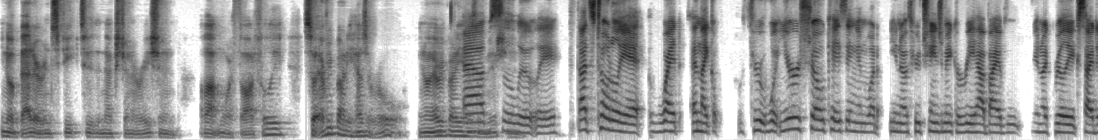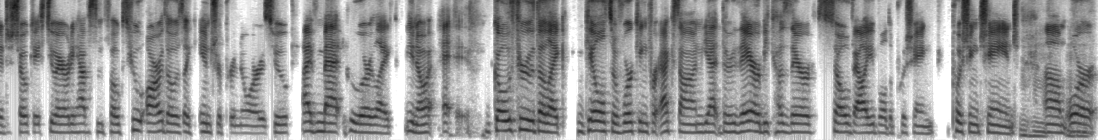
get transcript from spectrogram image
you know better and speak to the next generation a lot more thoughtfully. So everybody has a role. You know, everybody has absolutely. That's totally it. What and like through what you're showcasing and what you know through changemaker rehab i'm you know like really excited to showcase too i already have some folks who are those like entrepreneurs who i've met who are like you know eh, go through the like guilt of working for exxon yet they're there because they're so valuable to pushing pushing change mm-hmm, um, mm-hmm. or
